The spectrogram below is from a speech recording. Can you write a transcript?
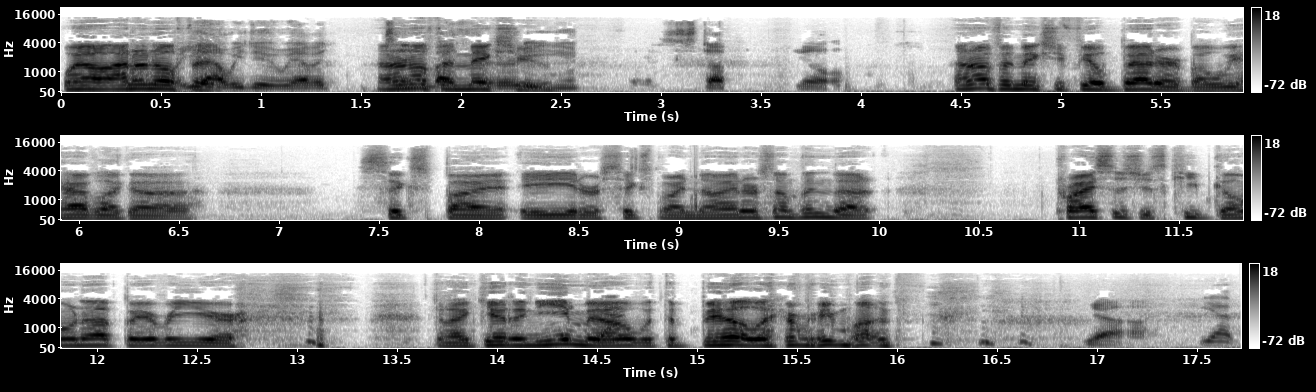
Well, I don't know if yeah, that, we do. We have a I don't know if it makes you- unit stuff to. I don't know if it makes you feel better, but we have like a six by eight or six by nine or something that prices just keep going up every year. and I get an email with the bill every month. Yeah, Yep.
